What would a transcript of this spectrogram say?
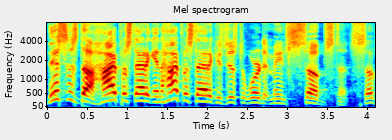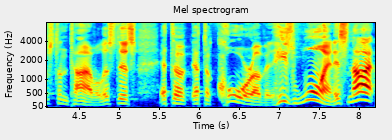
This is the hypostatic, and hypostatic is just a word that means substance, substantival. It's this at the at the core of it. He's one. It's not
